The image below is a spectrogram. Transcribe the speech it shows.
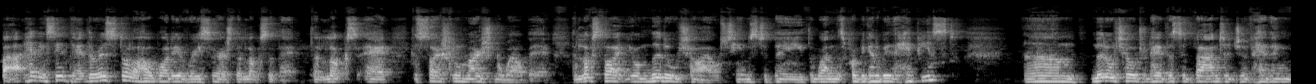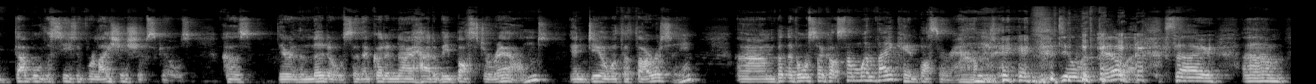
But having said that, there is still a whole body of research that looks at that, that looks at the social emotional well-being. It looks like your middle child tends to be the one that's probably going to be the happiest. Um, middle children have this advantage of having double the set of relationship skills because they're in the middle. So they've got to know how to be bossed around and deal with authority. Um, but they've also got someone they can boss around and deal with power. so um,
